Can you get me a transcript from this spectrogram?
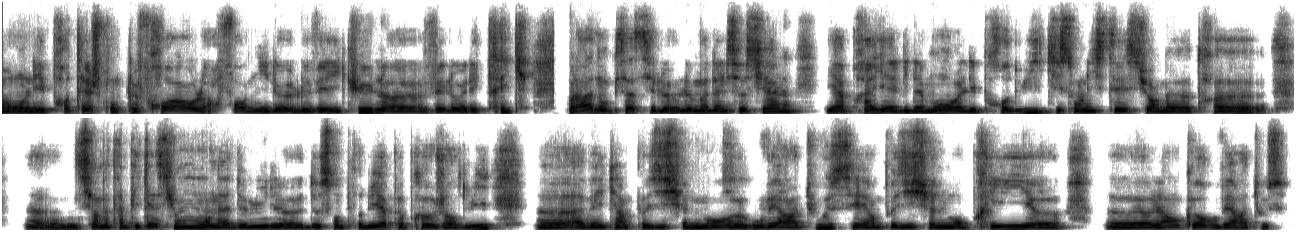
on les protège contre le froid, on leur fournit le, le véhicule, euh, vélo électrique. Voilà, donc ça, c'est le, le modèle social. Et après, il y a évidemment les produits qui sont listés sur notre euh, sur notre application. On a 2200 produits à peu près aujourd'hui, euh, avec un positionnement euh, ouvert à tous et un positionnement prix là encore ouvert à tous.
